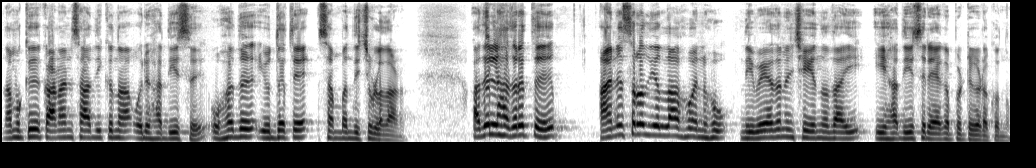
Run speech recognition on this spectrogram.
നമുക്ക് കാണാൻ സാധിക്കുന്ന ഒരു ഹദീസ് ഉഹദ് യുദ്ധത്തെ സംബന്ധിച്ചുള്ളതാണ്. അതിൽ ഹസരത്ത് അനസ് അള്ളാഹു അൻഹു നിവേദനം ചെയ്യുന്നതായി ഈ ഹദീസ് രേഖപ്പെട്ട് കിടക്കുന്നു.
